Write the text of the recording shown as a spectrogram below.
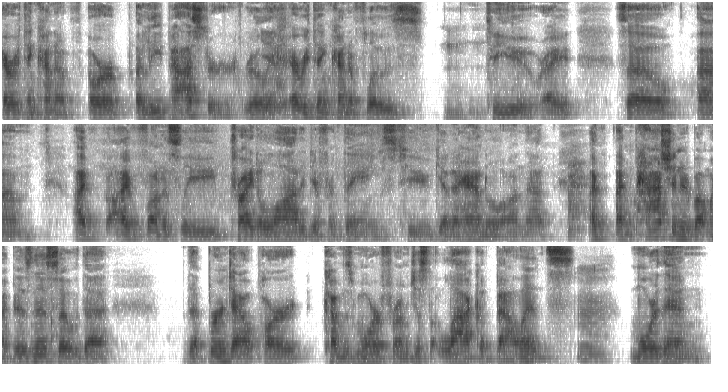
everything kind of, or a lead pastor, really, Yeah. everything kind of flows to you, right? So um, I've I've honestly tried a lot of different things to get a handle on that. I've, I'm passionate about my business, so the the burnt out part comes more from just a lack of balance, more than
